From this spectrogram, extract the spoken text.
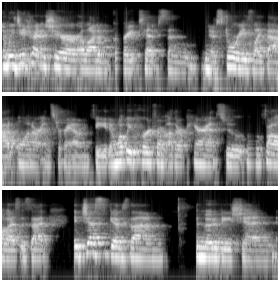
and we do try to share a lot of great tips and you know stories like that on our Instagram feed. And what we've heard from other parents who, who follow us is that it just gives them the motivation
